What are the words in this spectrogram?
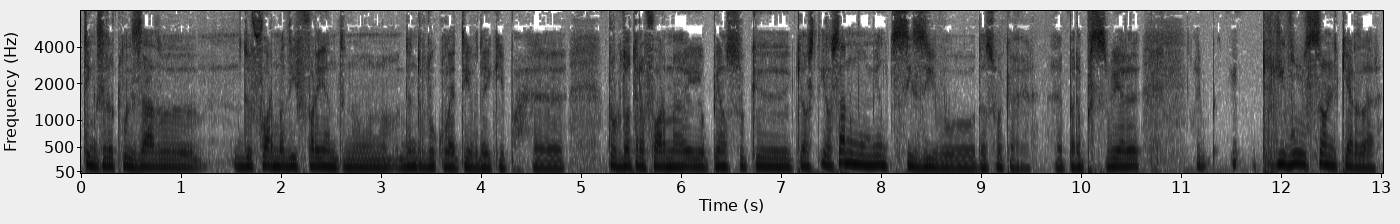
tem que ser utilizado de forma diferente no, no, dentro do coletivo da equipa. Uh, porque, de outra forma, eu penso que, que ele, ele, está num momento decisivo da sua carreira uh, para perceber que evolução lhe quer dar.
